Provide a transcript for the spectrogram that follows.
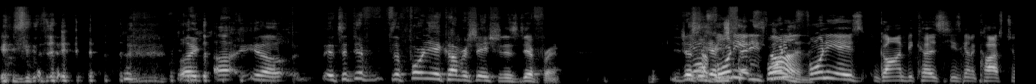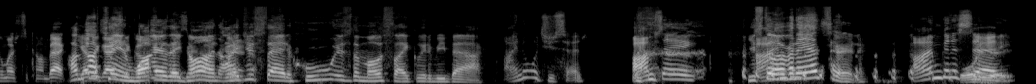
Like, uh, you know, it's a different. The Fournier conversation is different. You just Yeah, yeah, Fournier- said- he's Fournier, gone. Fournier's gone because he's going to cost too much to come back. The I'm other not saying why are they because not gone. I good just said who is the most likely to be back. I know what you said. I'm saying You still I'm haven't gonna- answered. I'm going to say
